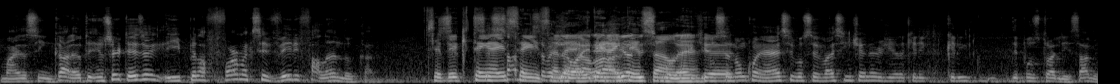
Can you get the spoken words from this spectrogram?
Mas, assim, cara, eu tenho certeza e pela forma que você vê ele falando, cara. Você vê que tem a que essência, né? Tem a a energia desse intenção, né? moleque. Se você é- não conhece, você vai sentir a energia daquele que ele depositou ali, sabe?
